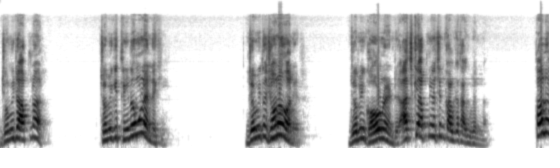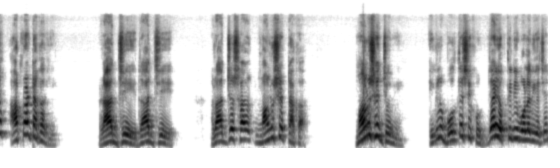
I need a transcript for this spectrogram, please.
জমিটা আপনার, জমি কি তৃণমূলের নাকি? জমি তো জনগণের, জমি গভর্নমেন্টের আজকে আপনি আছেন, কালকে থাকবেন না। তাহলে আপনার টাকা কি? রাজ্যে রাজ্যে, রাজ্য মানুষের টাকা মানুষের জমি, এগুলো বলতে শিখুন। যাই হোক, তিনি বলে দিয়েছেন,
